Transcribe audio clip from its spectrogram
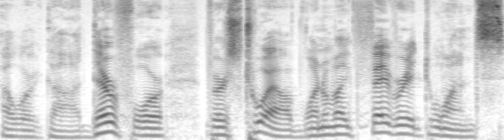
our God. Therefore, verse 12, one of my favorite ones,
